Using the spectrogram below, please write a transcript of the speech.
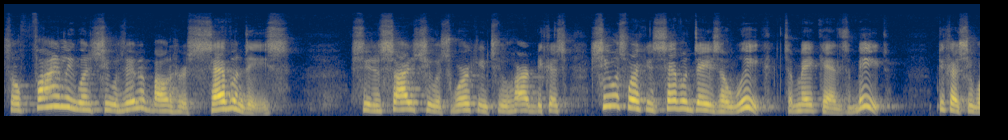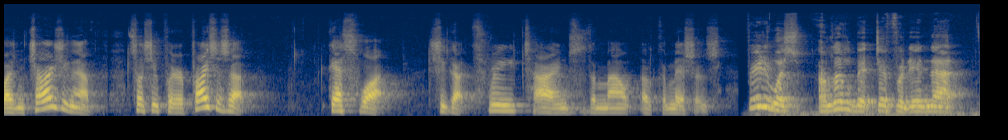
So finally, when she was in about her 70s, she decided she was working too hard because she was working seven days a week to make ends meet because she wasn't charging enough. So she put her prices up. Guess what? She got three times the amount of commissions. Freda was a little bit different in that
